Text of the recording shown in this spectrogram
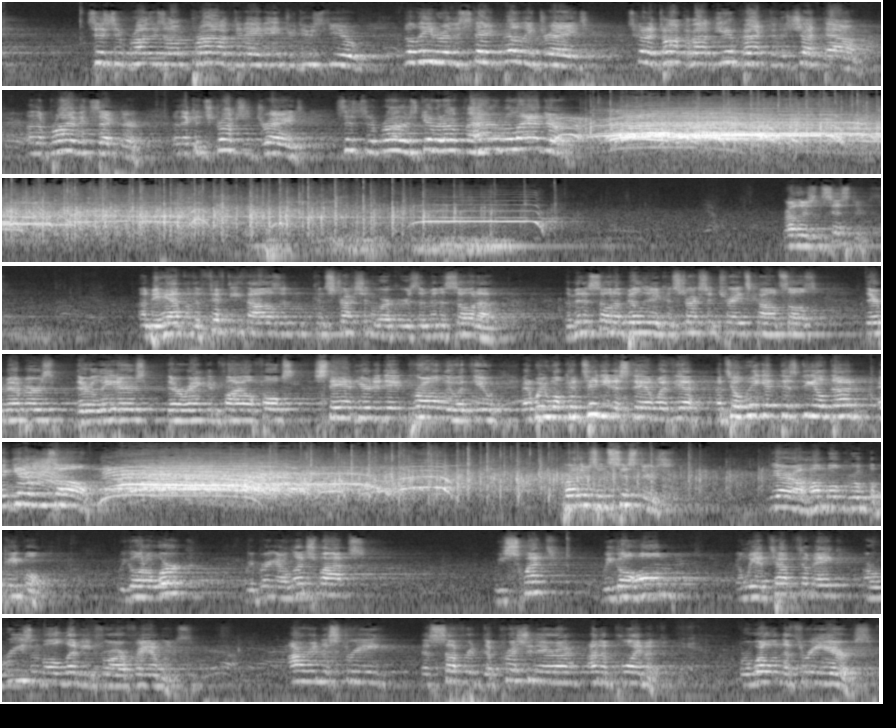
Sisters and brothers, I'm proud today to introduce to you the leader of the state building trades. He's going to talk about the impact of the shutdown on the private sector and the construction trades. Sisters and brothers, give it up for Harry Melander. Brothers and sisters, on behalf of the 50,000 construction workers in Minnesota, the Minnesota Building and Construction Trades Councils their members, their leaders, their rank and file folks stand here today proudly with you, and we will continue to stand with you until we get this deal done and get it resolved. Brothers and sisters, we are a humble group of people. We go to work, we bring our lunchbox, we sweat, we go home, and we attempt to make a reasonable living for our families. Our industry has suffered depression-era unemployment for well into three years.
